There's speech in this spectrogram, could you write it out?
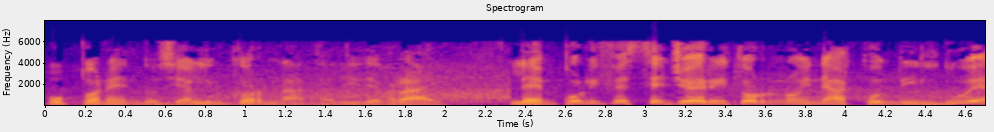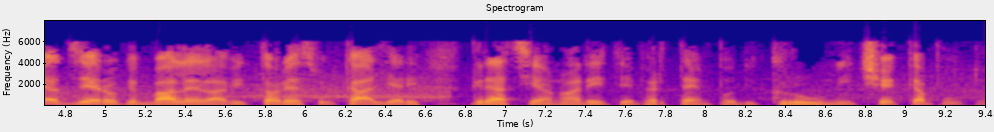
opponendosi all'incornata di De Vrij. L'Empoli festeggia il ritorno in A con il 2-0 che vale la vittoria sul Cagliari grazie a una rete per tempo di Krunic e Caputo.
